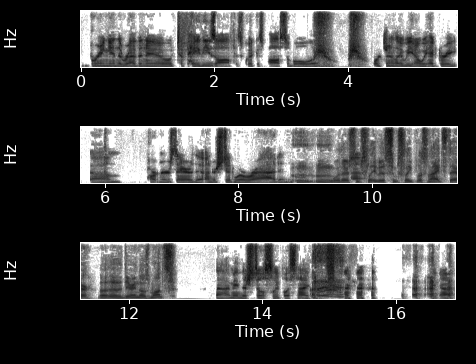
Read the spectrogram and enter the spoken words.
bring in the revenue to pay these off as quick as possible. And fortunately, we, you know, we had great, um, partners there that understood where we're at. And mm-hmm. were there some uh, sleep, some sleepless nights there uh, during those months? I mean, there's still sleepless nights. you know,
